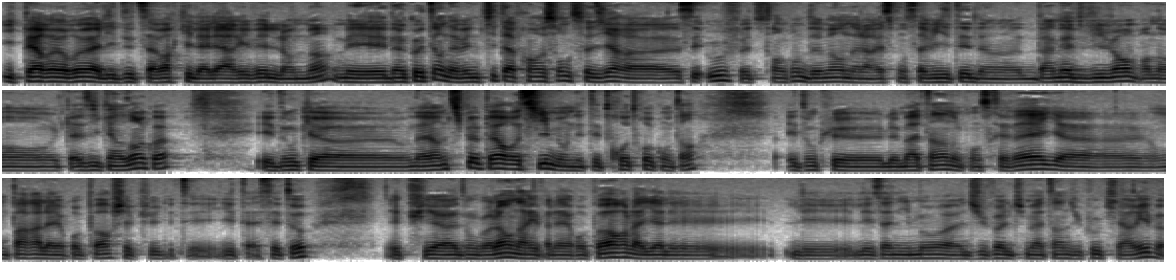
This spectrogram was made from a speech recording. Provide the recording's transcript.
hyper heureux à l'idée de savoir qu'il allait arriver le lendemain. Mais d'un côté, on avait une petite appréhension de se dire euh, c'est ouf, tu te rends compte, demain on a la responsabilité d'un être vivant pendant quasi 15 ans, quoi. Et donc, euh, on avait un petit peu peur aussi, mais on était trop trop contents. Et donc, le, le matin, donc on se réveille, euh, on part à l'aéroport, je sais plus, il était, il était assez tôt. Et puis euh, donc voilà, on arrive à l'aéroport, là il y a les, les, animaux euh, du vol du matin du coup qui arrivent.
